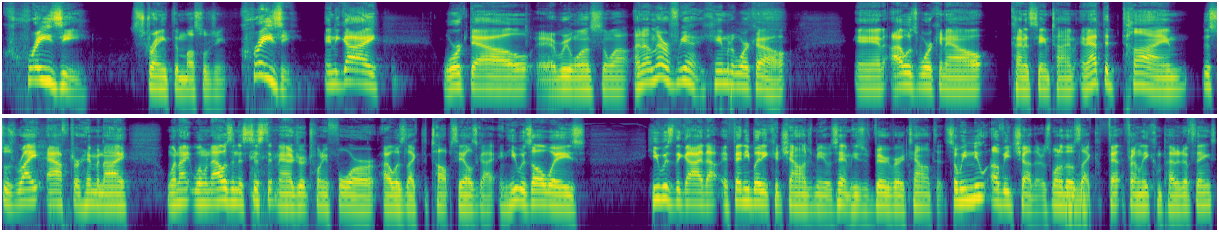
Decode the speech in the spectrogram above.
crazy strength and muscle gene. Crazy. And the guy worked out every once in a while. And I'll never forget, he came in to work out and I was working out kind of same time. And at the time, this was right after him and I, when I when I was an assistant manager at 24, I was like the top sales guy. And he was always he was the guy that if anybody could challenge me, it was him. He's very, very talented. So we knew of each other. It was one of those mm-hmm. like fe- friendly, competitive things.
